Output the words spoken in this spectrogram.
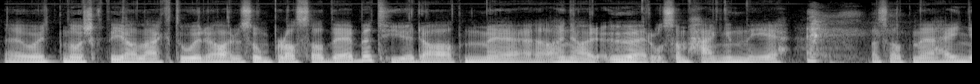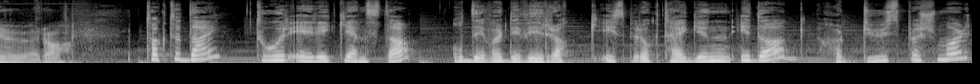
Er et norsk dialektord har som plasser. Det betyr da at han har ører som henger ned. Altså at han er hengeøra. Takk til deg, Tor Erik Gjenstad. Og det var det vi rakk i Språkteigen i dag. Har du spørsmål,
